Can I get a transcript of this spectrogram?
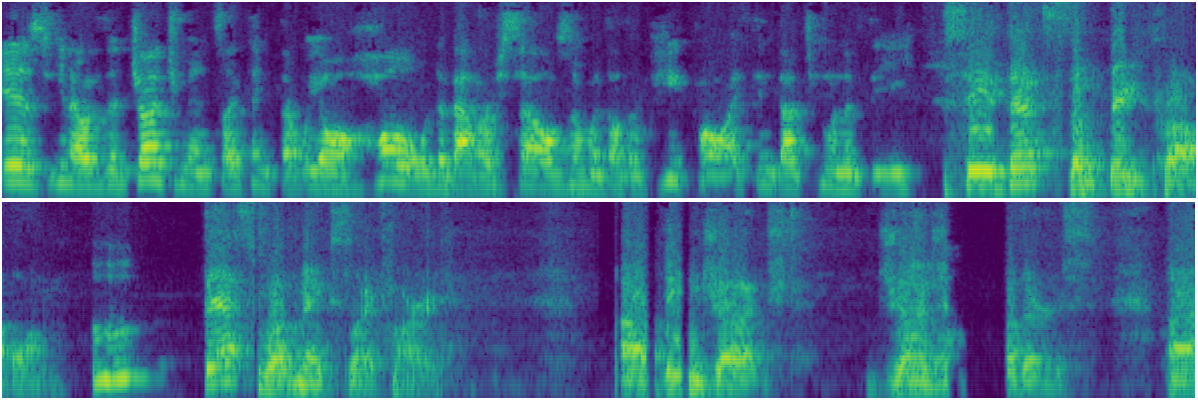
is you know the judgments I think that we all hold about ourselves and with other people. I think that's one of the see that's the big problem. Mm-hmm. That's what makes life hard. Uh, being judged, judging others. Uh,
